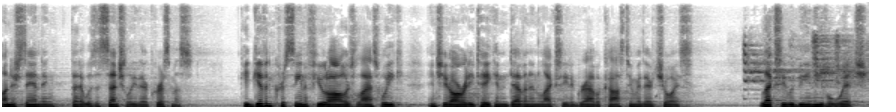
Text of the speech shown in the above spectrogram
understanding that it was essentially their Christmas. He'd given Christine a few dollars last week, and she'd already taken Devin and Lexi to grab a costume of their choice. Lexi would be an evil witch,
